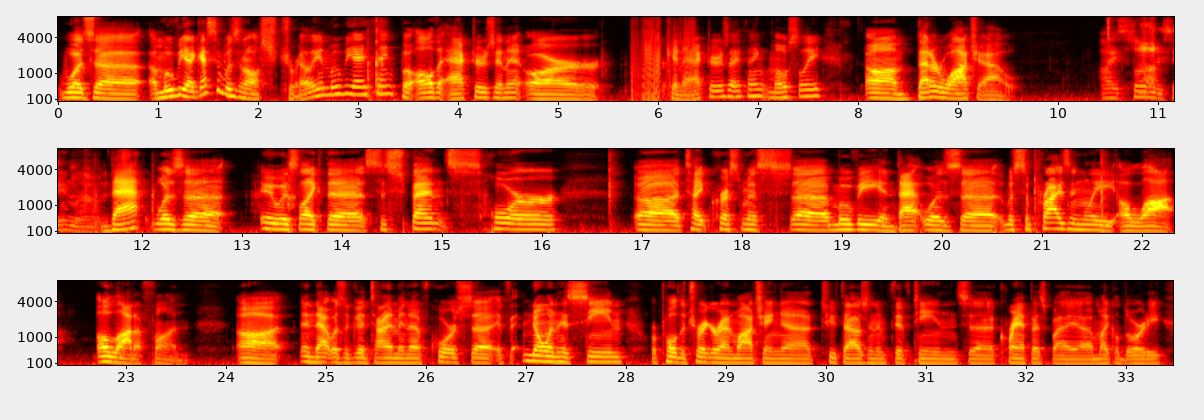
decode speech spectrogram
Was uh, a movie? I guess it was an Australian movie, I think, but all the actors in it are American actors, I think, mostly. Um, Better Watch Out I still haven't seen that. that was a it was like the suspense horror uh type christmas uh movie and that was uh was surprisingly a lot a lot of fun. Uh and that was a good time. And of course uh, if no one has seen or pulled the trigger on watching uh 2015's uh, krampus by uh, michael dougherty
